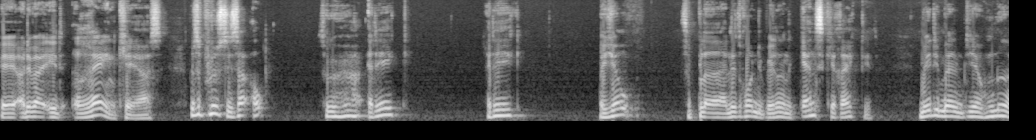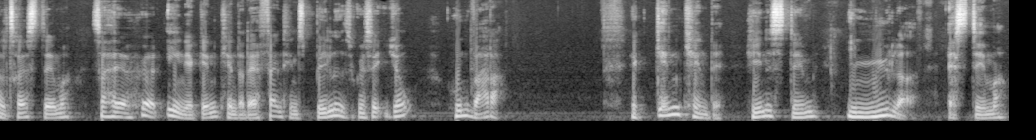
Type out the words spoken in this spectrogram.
Øh, og det var et rent kaos. Men så pludselig så, oh, så kan jeg høre, er det ikke? Er det ikke? Og jo, så bladrede jeg lidt rundt i billederne, ganske rigtigt. Midt imellem de her 150 stemmer, så havde jeg hørt en, jeg genkendte, og da jeg fandt hendes billede, så kunne jeg se, jo, hun var der. Jeg genkendte hendes stemme i myldret af stemmer.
